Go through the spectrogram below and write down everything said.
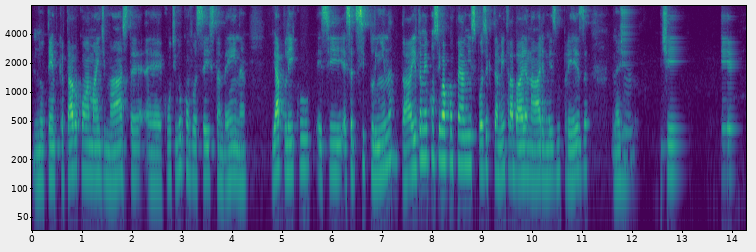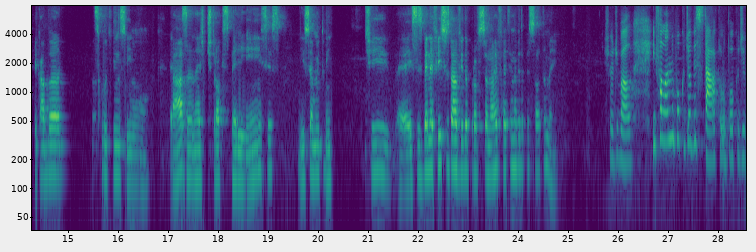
no tempo que eu estava com a Mind Master, é, continuo com vocês também, né? e aplico esse, essa disciplina, tá? E eu também consigo acompanhar minha esposa, que também trabalha na área da mesma empresa, né? Uhum. A gente acaba discutindo assim, no casa, né? A gente troca experiências, isso é muito. É, esses benefícios da vida profissional refletem na vida pessoal também. Show de bola. E falando um pouco de obstáculo, um pouco de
